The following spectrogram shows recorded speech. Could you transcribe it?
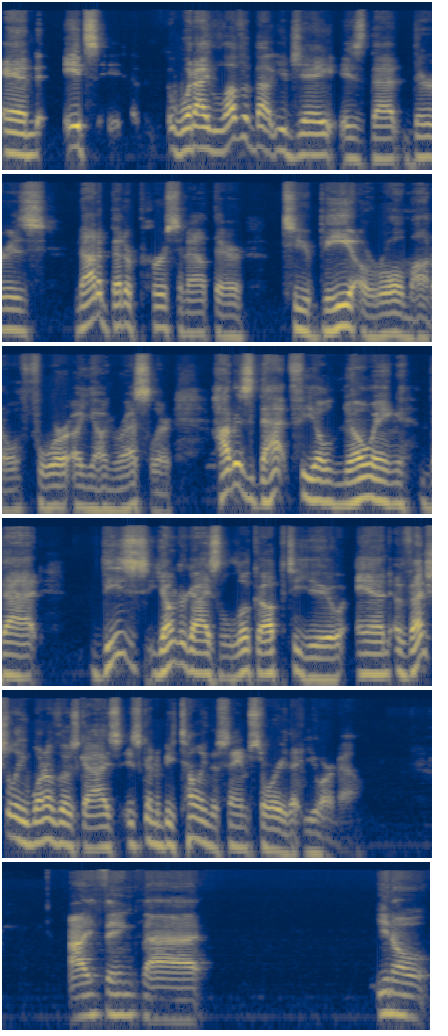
And it's what I love about you, Jai, is that there is not a better person out there to be a role model for a young wrestler. How does that feel knowing that these younger guys look up to you and eventually one of those guys is going to be telling the same story that you are now? I think that you know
